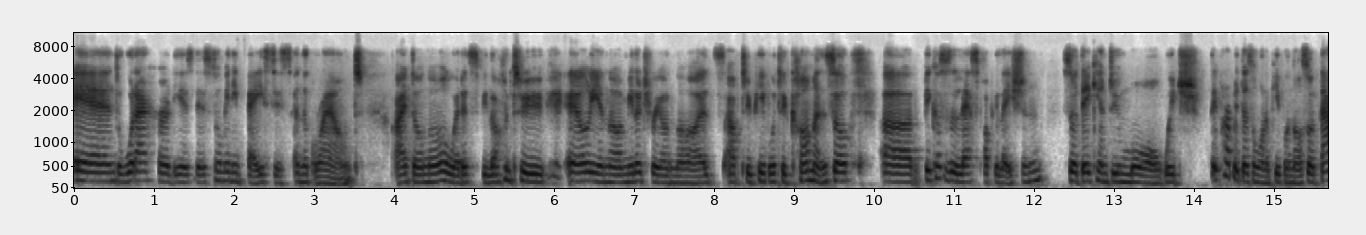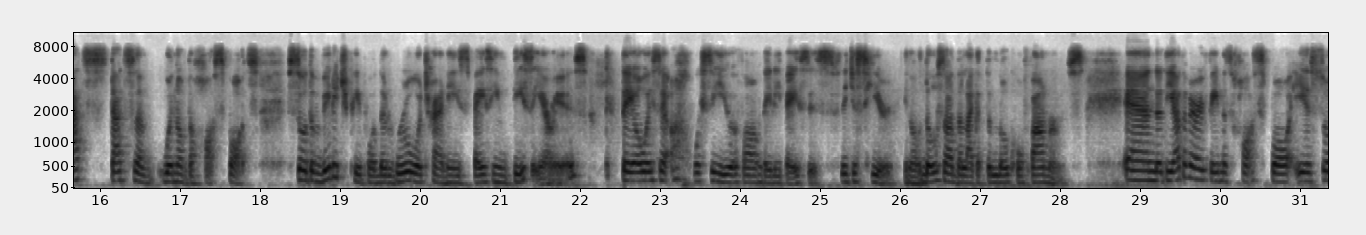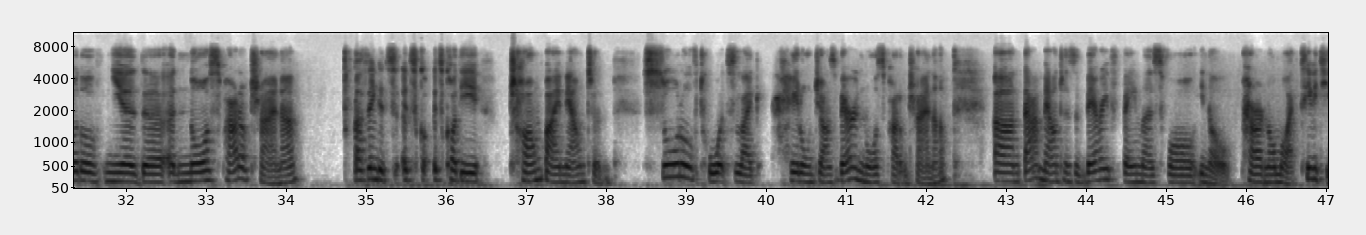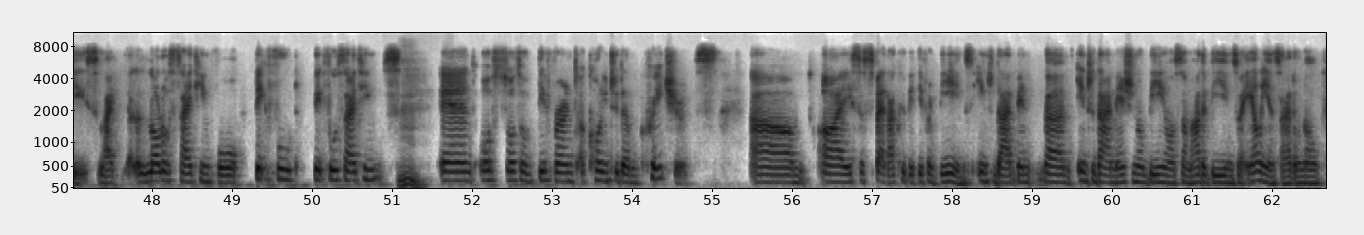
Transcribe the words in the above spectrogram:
And what I heard is there's so many bases on the ground. I don't know whether it's belong to alien or military or not. It's up to people to comment. So, uh, because it's less population, so they can do more, which they probably doesn't want people know. So that's that's uh, one of the hot spots. So the village people, the rural Chinese based in these areas, they always say, "Oh, we see UFO on daily basis." They just hear, you know, those are the like the local farmers. And the other very famous hot spot is sort of near the uh, north part of China. I think it's it's it's called the Changbai Mountain, sort of towards like Heilongjiang's very north part of China. Um, that mountain is very famous for you know paranormal activities, like a lot of sighting for Bigfoot, Bigfoot sightings, Mm. and all sorts of different, according to them, creatures. Um, I suspect that could be different beings, interdimen- um, interdimensional being or some other beings or aliens. I don't know.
